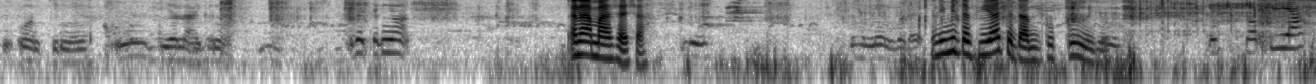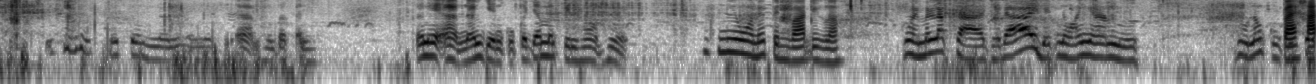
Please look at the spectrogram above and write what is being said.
สิอ้วมกินนี่นะอืมเสียหลายขนาดบ่ได้จักยอดอันนั้นมาใส่ซะอยู่บ่ให้แม่นบ่ได้อันนี้มีแต่เพียจะดำปื้อๆอยู่ตอเปียไม่ต้มน้ำให้แม่สิ อาบให้บักอันก็ให้อาบน้ำเย็นกูก็จะมันเป็นหอบหืดนิ้วอันนี้เป็นหวัดอีกแล้วห่วยมันรักษาจะได้ เด็กน้อยงามนี่ดูน้ำกูไปค่ะ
